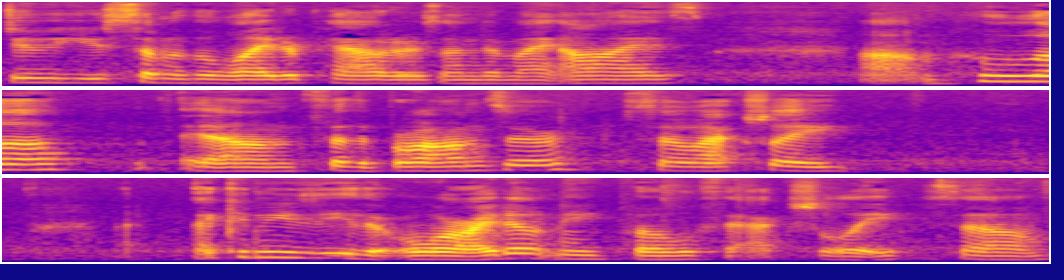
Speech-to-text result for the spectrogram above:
do use some of the lighter powders under my eyes. Um, Hoola um, for the bronzer. So actually, I can use either or. I don't need both actually. So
